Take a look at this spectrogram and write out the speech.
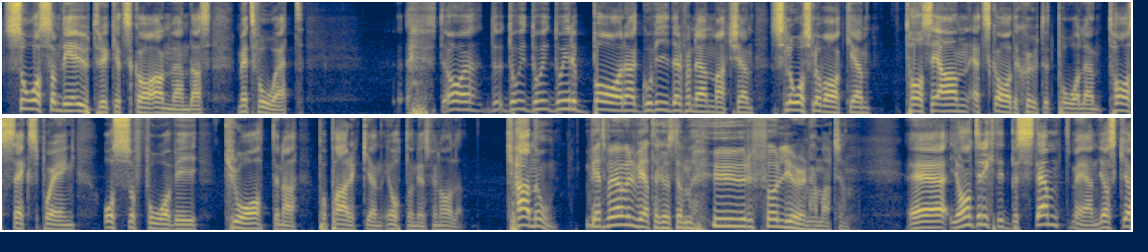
så som det uttrycket ska användas med 2-1, ja, då, då, då, är det bara gå vidare från den matchen, slå Slovakien, ta sig an ett skadeskjutet Polen, ta sex poäng och så får vi kroaterna på parken i åttondelsfinalen. Kanon! Vet du vad jag vill veta Gustav? Hur följer du den här matchen? Eh, jag har inte riktigt bestämt mig än. Jag ska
